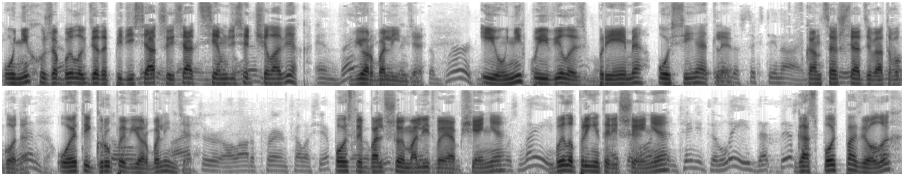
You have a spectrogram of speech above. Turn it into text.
у них уже было где-то 50, 60, 70 человек в Йорбалинде. И у них появилось бремя о Сиэтле в конце 69 года, у этой группы в Йорбалинде. После большой молитвы и общения было принято решение, Господь повел их,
